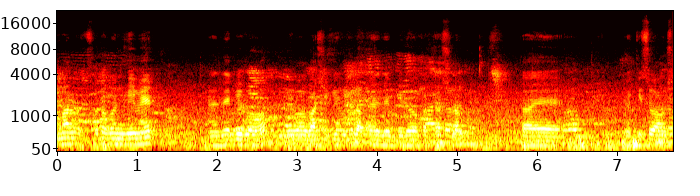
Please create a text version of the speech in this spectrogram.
আমার ছোটো বোন মিমের যে বিবাহ বিবাহ বার্ষিকী উপলক্ষে যে ভিডিও করতে আসলাম, তাই কিছু অংশ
